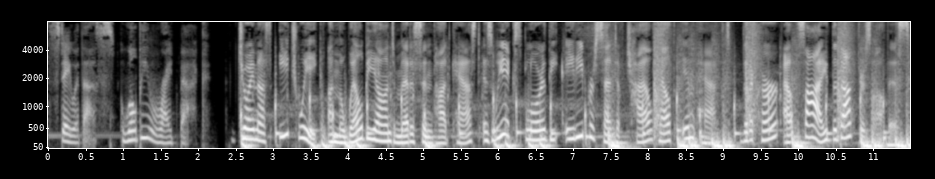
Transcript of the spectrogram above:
Stay with us. We'll be right back. Join us each week on the Well Beyond Medicine podcast as we explore the 80% of child health impacts that occur outside the doctor's office.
